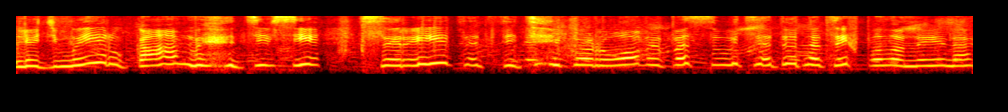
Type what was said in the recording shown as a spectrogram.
людьми, руками. Ці всі сири, ці, ці корови пасуться тут на цих полонинах.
